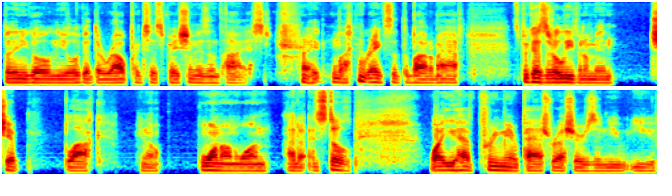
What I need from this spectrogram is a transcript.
but then you go and you look at the route participation isn't the highest, right? Ranks at the bottom half. It's because they're leaving them in chip, block, you know, one on one. I still, why you have premier pass rushers and you you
